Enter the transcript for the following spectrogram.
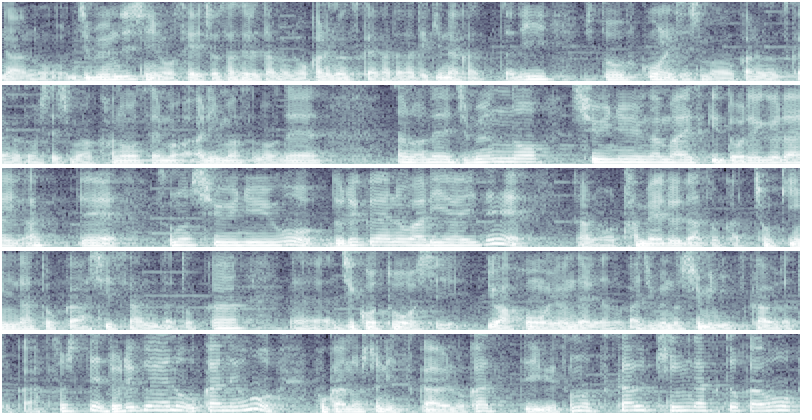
あの自分自身を成長させるためのお金の使い方ができなかったり人を不幸にしてしまうお金の使い方をしてしまう可能性もありますのでなので自分の収入が毎月どれぐらいあってその収入をどれくらいの割合であの貯めるだとか貯金だとか資産だとか、えー、自己投資要は本を読んだりだとか自分の趣味に使うだとかそしてどれぐらいのお金を他の人に使うのかっていうその使う金額とかを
